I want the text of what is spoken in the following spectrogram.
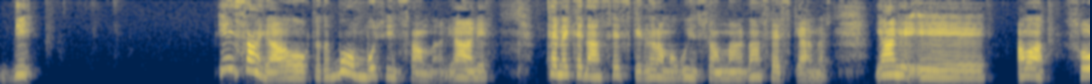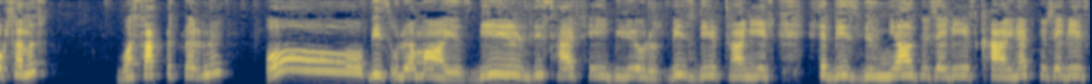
bir insan ya ortada. Bomboş insanlar. Yani tenekeden ses gelir ama bu insanlardan ses gelmez. Yani ee, ama sorsanız vasatlıklarını o biz ulemayız. Bir biz her şeyi biliyoruz. Biz bir taneyiz. İşte biz dünya güzeliyiz, kainat güzeliyiz,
